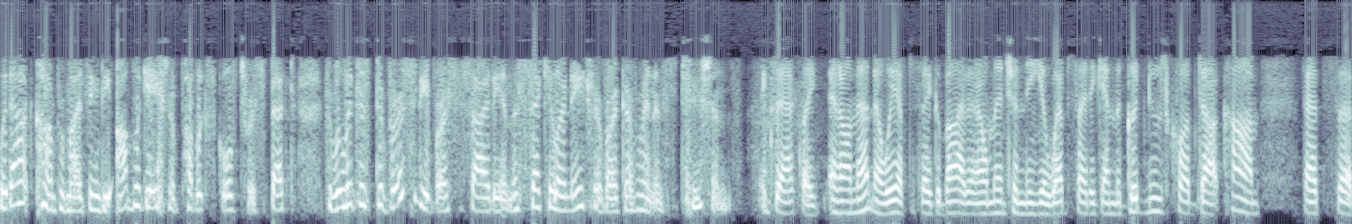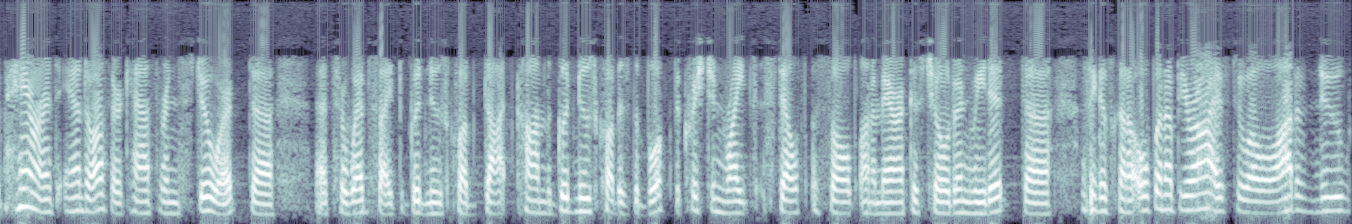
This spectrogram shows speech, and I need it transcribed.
without compromising the obligation of public schools to respect the religious diversity of our society and the secular nature of our government institutions. Exactly. And on that note, we have to say goodbye, but I'll mention the uh, website again, thegoodnewsclub.com. That's uh, parent and author Katherine Stewart. Uh, that's her website, thegoodnewsclub.com. The Good News Club is the book, The Christian Rights Stealth Assault on America's Children. Read it. Uh, I think it's going to open up your eyes to a lot of new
